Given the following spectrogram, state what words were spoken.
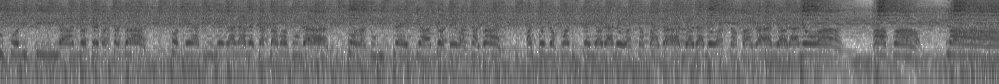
tu policía no te va a salvar porque aquí llega la venganza popular. Toda tu miseria no te va a salvar. Al pueblo jodiste y ahora lo vas a pagar y ahora lo vas a pagar y ahora lo vas a pagar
